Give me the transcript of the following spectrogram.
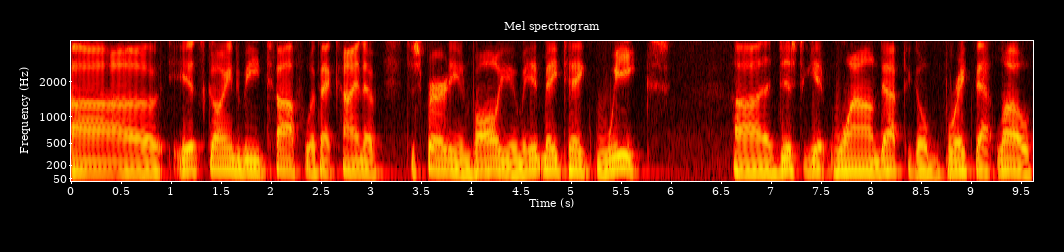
uh, it's going to be tough with that kind of disparity in volume. It may take weeks uh, just to get wound up to go break that low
